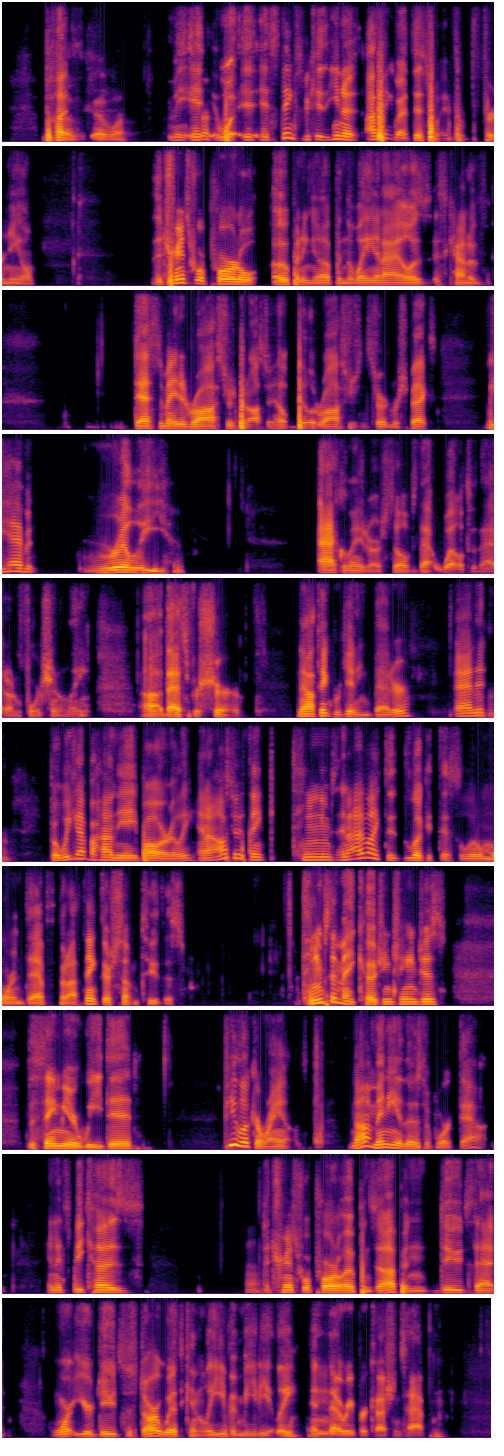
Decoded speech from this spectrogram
That but was a good one. I mean, it, it, it stinks because you know I think about it this way for, for Neil, the transfer portal opening up and the way NIL is, is kind of decimated rosters, but also helped build rosters in certain respects. We haven't really acclimated ourselves that well to that, unfortunately. Uh, that's for sure. Now I think we're getting better at it, Mhm. but we got behind the eight ball early, and I also think teams, and I like to look at this a little more in depth, but I think there's something to this. Teams that make coaching changes the same year we did, if you look around, not many of those have worked out, and it's because Hmm. the transfer portal opens up, and dudes that weren't your dudes to start with can leave immediately, and no repercussions happen.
